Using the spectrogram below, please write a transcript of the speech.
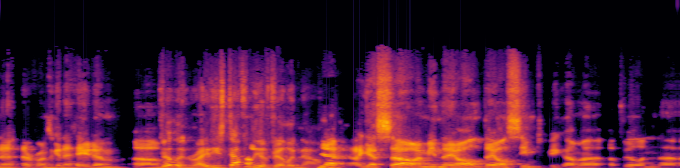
gonna, everyone's gonna hate him. Um, villain, right? He's definitely a villain now. yeah, I guess so. I mean, they all they all seem to become a, a villain. Uh.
